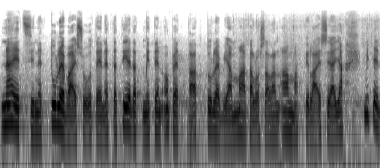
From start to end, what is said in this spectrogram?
näet sinne tulevaisuuteen, että tiedät, miten opettaa tulevia maatalousalan ammattilaisia ja miten,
